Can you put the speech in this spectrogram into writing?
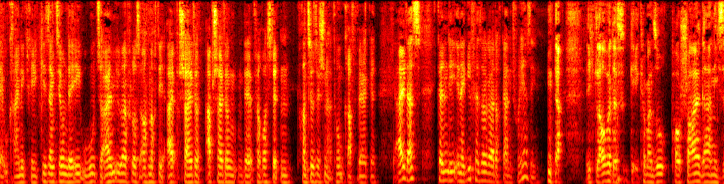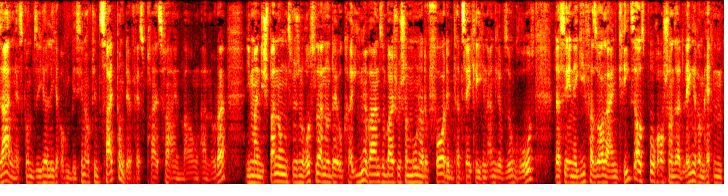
der Ukraine-Krieg, die Sanktionen der EU, zu allem Überfluss auch noch die Abschaltung, Abschaltung der verrosteten französischen Atomkraftwerke. All das können die Energieversorger doch gar nicht vorhersehen. Ja, ich glaube, das kann man so pauschal gar nicht sagen. Es kommt sicherlich auch ein bisschen auf den Zeitpunkt der Festpreisvereinbarung an, oder? Ich meine, die Spannungen zwischen Russland und der Ukraine waren zum Beispiel schon Monate vor dem tatsächlichen Angriff so groß, dass die Energieversorger einen Kriegsausbruch auch schon seit längerem hätten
